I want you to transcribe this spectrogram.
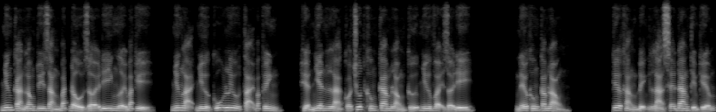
Nhưng càn long tuy rằng bắt đầu rời đi người bắc kỳ, nhưng lại như cũ lưu tại bắc kinh, hiển nhiên là có chút không cam lòng cứ như vậy rời đi. Nếu không cam lòng, kia khẳng định là sẽ đang tìm kiếm,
